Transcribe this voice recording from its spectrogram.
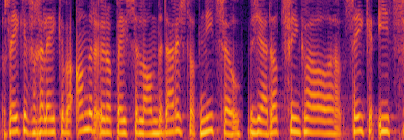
Zeker vergeleken bij andere Europese landen, daar is dat niet zo. Dus ja, dat vind ik wel zeker iets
